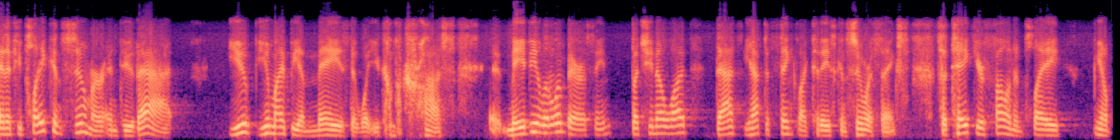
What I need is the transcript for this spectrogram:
And if you play consumer and do that, you you might be amazed at what you come across. It may be a little embarrassing, but you know what? That you have to think like today's consumer thinks. So take your phone and play, you know,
